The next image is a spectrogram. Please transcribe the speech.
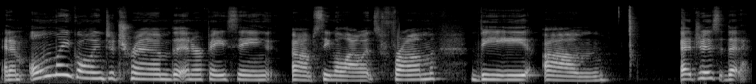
And I'm only going to trim the interfacing um, seam allowance from the um, edges that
